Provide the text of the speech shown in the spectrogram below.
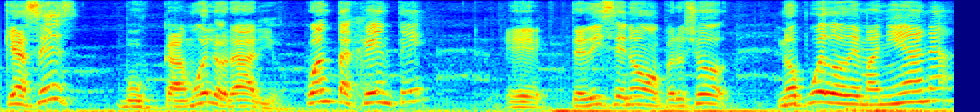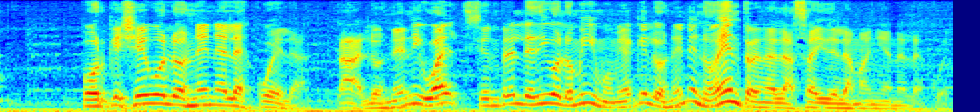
¿qué haces? Buscamos el horario. ¿Cuánta gente eh, te dice, no, pero yo no puedo de mañana porque llevo los nenes a la escuela? Ah, los nenes igual, siempre les digo lo mismo. Mira que los nenes no entran a las 6 de la mañana a la escuela.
